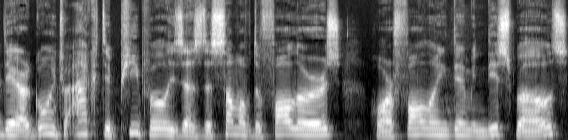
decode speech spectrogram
they are going to act the people is as the sum of the followers who are following them in this world,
